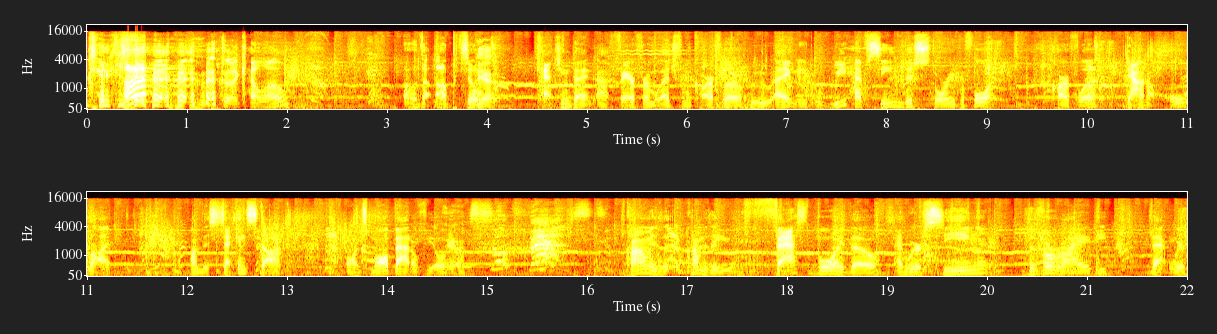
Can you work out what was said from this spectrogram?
like hello. Oh, the up tilt. Yeah. Catching that uh, fair from ledge from Karflo, who I mean, we have seen this story before. Karflo down a whole lot on the second stock on small battlefield. Yeah. Chrom is Chrom is a fast boy though, and we're seeing the variety that we're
